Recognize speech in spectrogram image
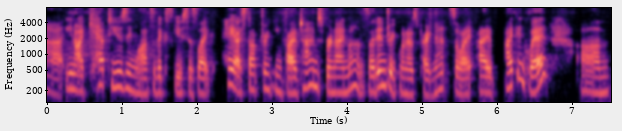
uh, you know, I kept using lots of excuses like, "Hey, I stopped drinking five times for nine months. I didn't drink when I was pregnant, so I I, I can quit." Um,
